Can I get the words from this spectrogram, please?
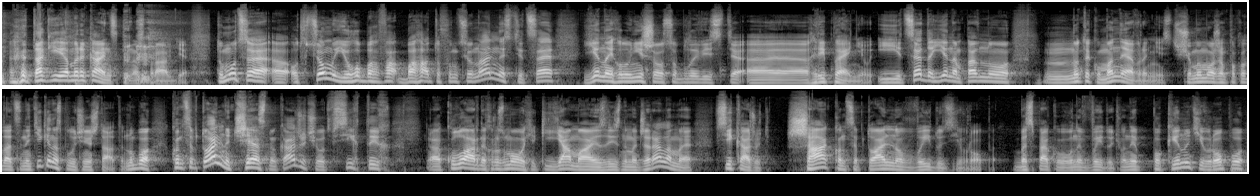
так і американські насправді. Тому це е, от в цьому його бага- багатофункціональності це є найголовніша особливість е, гріпенів. І це дає нам певну ну, таку маневреність, що ми можемо покладатися не тільки на Сполучені Штати, ну бо концептуально, чесно кажучи, от всіх тих е, кулуарних розмовах, які я маю з різними джерелами, всі кажуть, США концептуально вийдуть з Європи. Безпеково вони вийдуть. Вони покинуть Європу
